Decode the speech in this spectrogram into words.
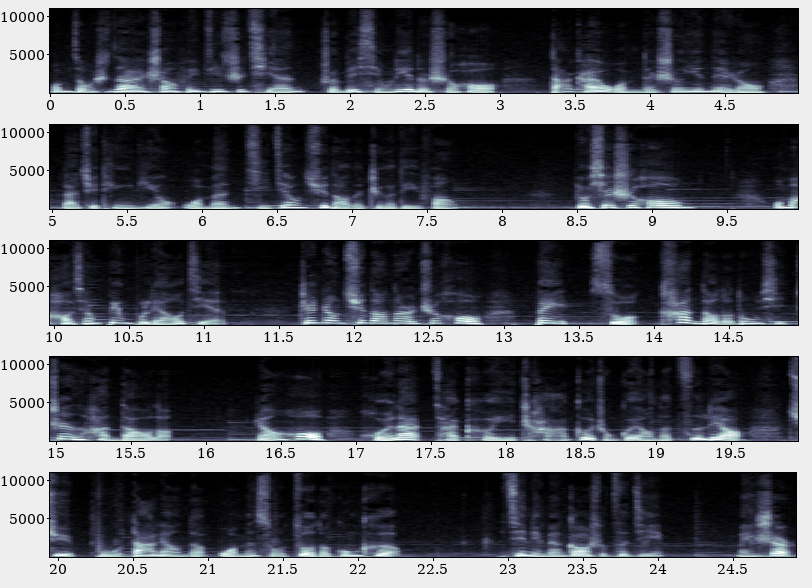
我们总是在上飞机之前准备行李的时候。打开我们的声音内容，来去听一听我们即将去到的这个地方。有些时候，我们好像并不了解，真正去到那儿之后，被所看到的东西震撼到了，然后回来才可以查各种各样的资料，去补大量的我们所做的功课。心里面告诉自己，没事儿，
